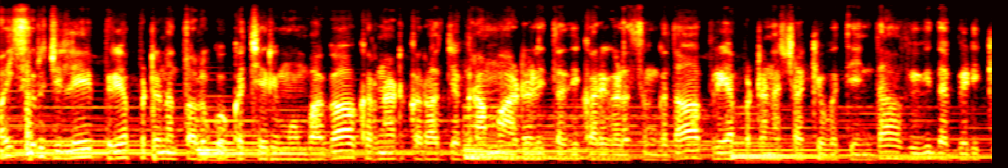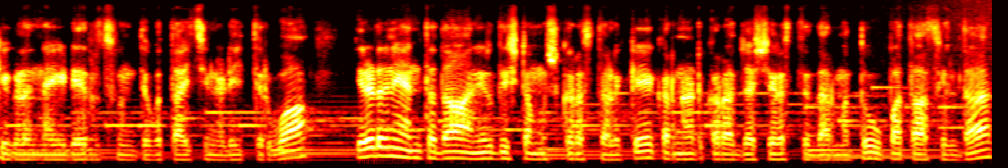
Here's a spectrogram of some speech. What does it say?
ಮೈಸೂರು ಜಿಲ್ಲೆ ಪ್ರಿಯಾಪಟ್ಟಣ ತಾಲೂಕು ಕಚೇರಿ ಮುಂಭಾಗ ಕರ್ನಾಟಕ ರಾಜ್ಯ ಗ್ರಾಮ ಆಡಳಿತಾಧಿಕಾರಿಗಳ ಸಂಘದ ಪ್ರಿಯಾಪಟ್ಟಣ ಶಾಖೆ ವತಿಯಿಂದ ವಿವಿಧ ಬೇಡಿಕೆಗಳನ್ನು ಈಡೇರಿಸುವಂತೆ ಒತ್ತಾಯಿಸಿ ನಡೆಯುತ್ತಿರುವ ಎರಡನೇ ಹಂತದ ಅನಿರ್ದಿಷ್ಟ ಮುಷ್ಕರ ಸ್ಥಳಕ್ಕೆ ಕರ್ನಾಟಕ ರಾಜ್ಯ ಶಿರಸ್ತೆದಾರ್ ಮತ್ತು ಉಪ ತಹಸೀಲ್ದಾರ್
